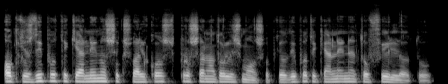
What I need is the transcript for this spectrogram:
οποιοδήποτε και αν είναι ο σεξουαλικός του προσανατολισμός, οποιοδήποτε και αν είναι το φίλο του,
